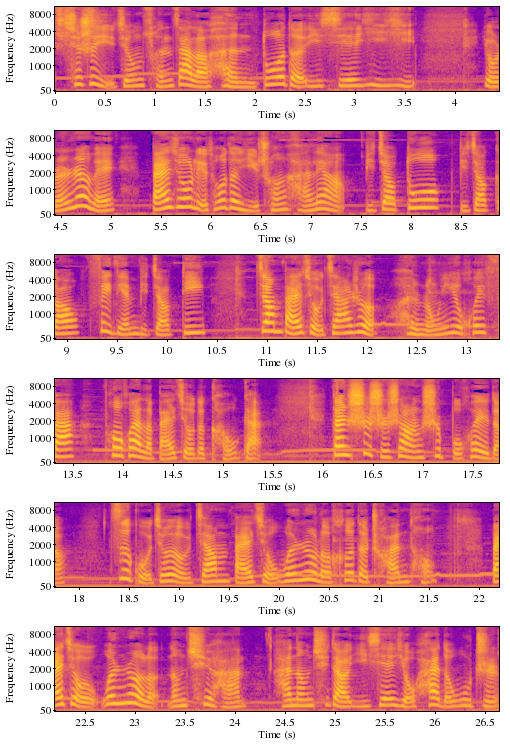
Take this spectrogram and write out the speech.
其实已经存在了很多的一些意义。有人认为白酒里头的乙醇含量比较多、比较高，沸点比较低，将白酒加热很容易挥发，破坏了白酒的口感。但事实上是不会的，自古就有将白酒温热了喝的传统。白酒温热了能去寒，还能去掉一些有害的物质。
